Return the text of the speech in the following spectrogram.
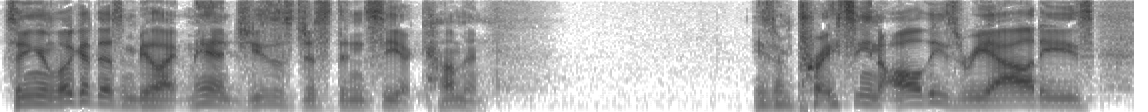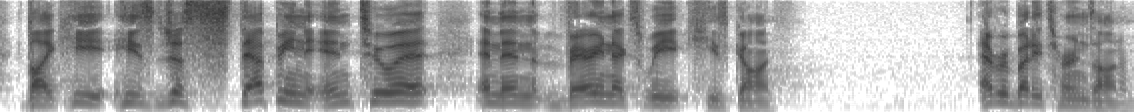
So you can look at this and be like, man, Jesus just didn't see it coming. He's embracing all these realities. Like he, he's just stepping into it. And then the very next week, he's gone. Everybody turns on him.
